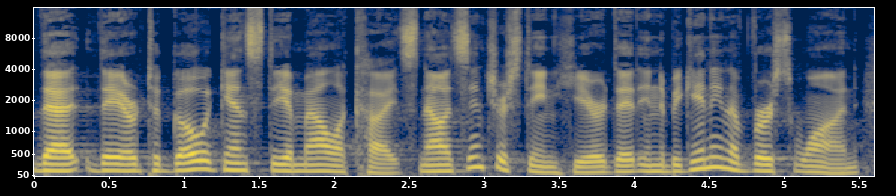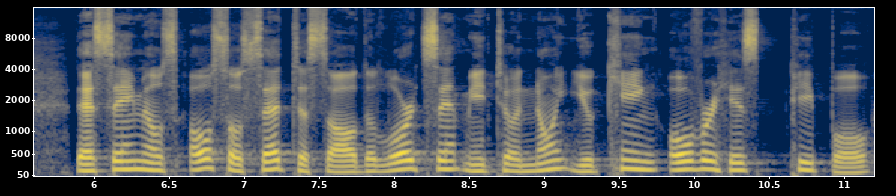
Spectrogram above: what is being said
that they are to go against the Amalekites. Now it's interesting here that in the beginning of verse 1, that Samuel also said to Saul, The Lord sent me to anoint you king over his people,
